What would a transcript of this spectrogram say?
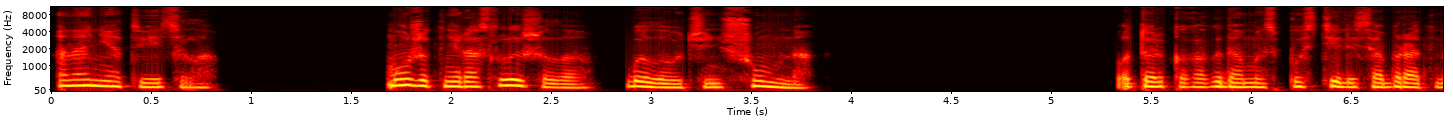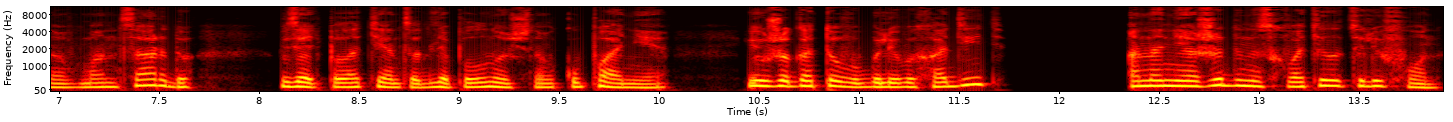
Она не ответила. Может, не расслышала, было очень шумно. Вот только когда мы спустились обратно в мансарду, взять полотенце для полуночного купания, и уже готовы были выходить, она неожиданно схватила телефон.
